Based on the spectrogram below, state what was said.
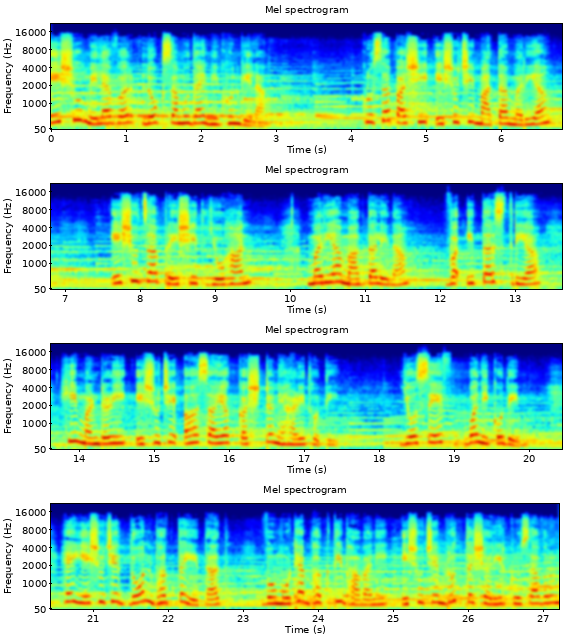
येशू मेल्यावर लोकसमुदाय निघून गेला. क्रुसापाशी येशूची माता मरिया येशूचा प्रेषित योहान मरिया मागदालेना व इतर स्त्रिया ही मंडळी येशूचे असह्य कष्ट निहाळीत होती. योसेफ व निकोदेम हे येशूचे दोन भक्त येतात व मोठ्या भक्तिभावाने येशूचे मृत शरीर क्रुसावरून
